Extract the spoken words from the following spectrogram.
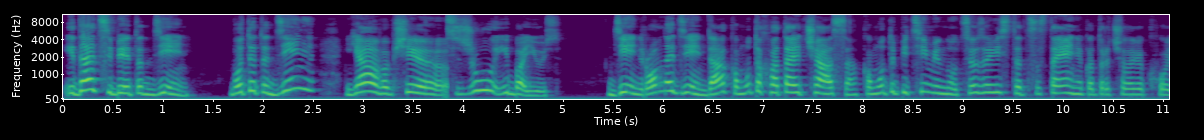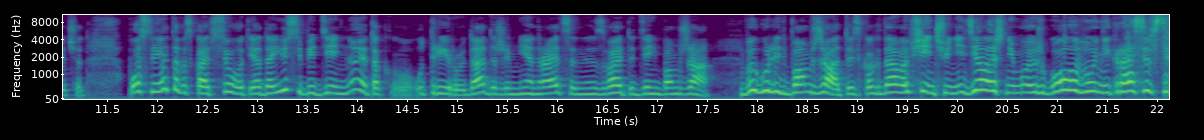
И дать себе этот день. Вот этот день я вообще сижу и боюсь день, ровно день, да, кому-то хватает часа, кому-то пяти минут, все зависит от состояния, которое человек хочет. После этого сказать, все, вот я даю себе день, ну, я так утрирую, да, даже мне нравится, называют это день бомжа выгулить бомжа, то есть когда вообще ничего не делаешь, не моешь голову, не красишься,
